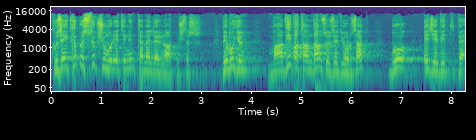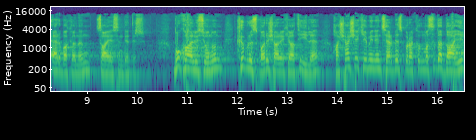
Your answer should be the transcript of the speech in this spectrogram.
Kuzey Kıbrıs Türk Cumhuriyeti'nin temellerini atmıştır. Ve bugün mavi vatandan söz ediyorsak bu Ecevit ve Erbakan'ın sayesindedir. Bu koalisyonun Kıbrıs Barış Harekatı ile Haşhaş hekiminin serbest bırakılması da dahil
